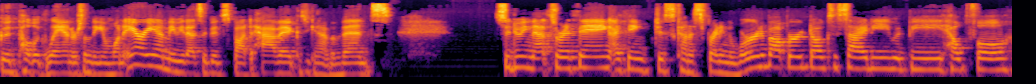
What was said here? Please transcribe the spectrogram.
good public land or something in one area, maybe that's a good spot to have it because you can have events. So doing that sort of thing, I think just kind of spreading the word about Bird Dog Society would be helpful.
